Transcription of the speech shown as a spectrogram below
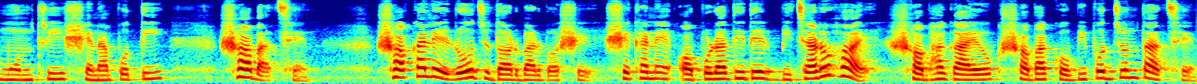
মন্ত্রী, সেনাপতি সব আছেন। সকালে রোজ দরবার বসে, সেখানে অপরাধীদের বিচারও হয় সভা গায়ক সভা কবি পর্যন্ত আছেন।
